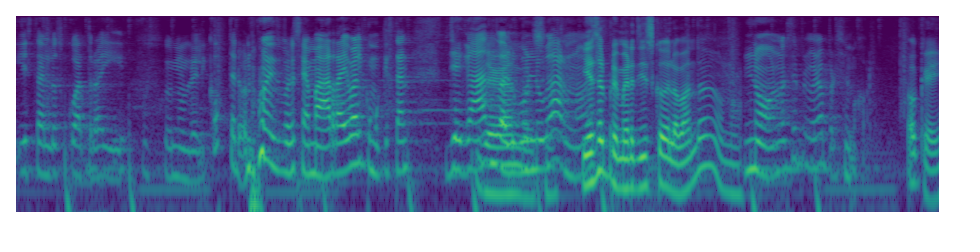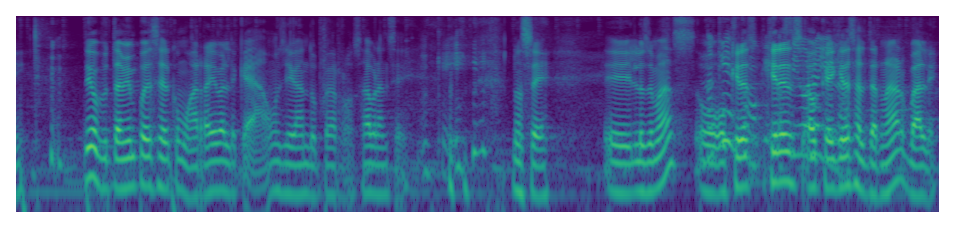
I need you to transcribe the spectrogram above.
Y están los cuatro ahí pues, en un helicóptero, ¿no? Es por eso se llama Arrival, como que están llegando, a algún sí. lugar, ¿no? ¿Y es el primer disco de la banda o no? No, no es el primero, pero es el mejor. Ok. Digo, pues, también puede ser como Arrival de que ah, vamos llegando perros, ábranse. Ok. No sé. Eh, ¿Los demás? ¿O, ¿No o quieres quieres, como que- quieres, alternar? Vale.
